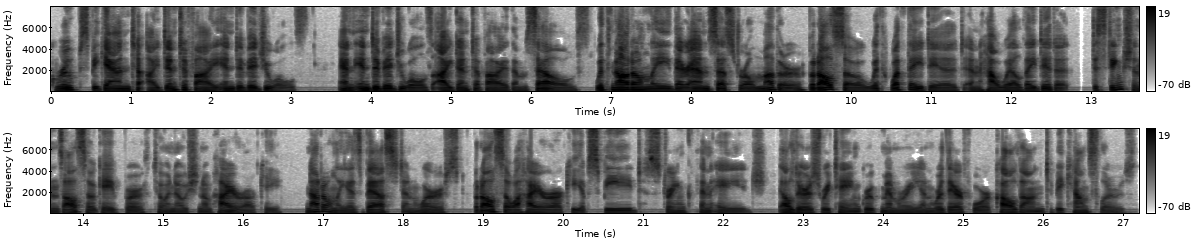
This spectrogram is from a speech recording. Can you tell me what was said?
Groups began to identify individuals, and individuals identify themselves with not only their ancestral mother, but also with what they did and how well they did it. Distinctions also gave birth to a notion of hierarchy not only as best and worst, but also a hierarchy of speed, strength, and age. Elders retained group memory and were therefore called on to be counselors,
